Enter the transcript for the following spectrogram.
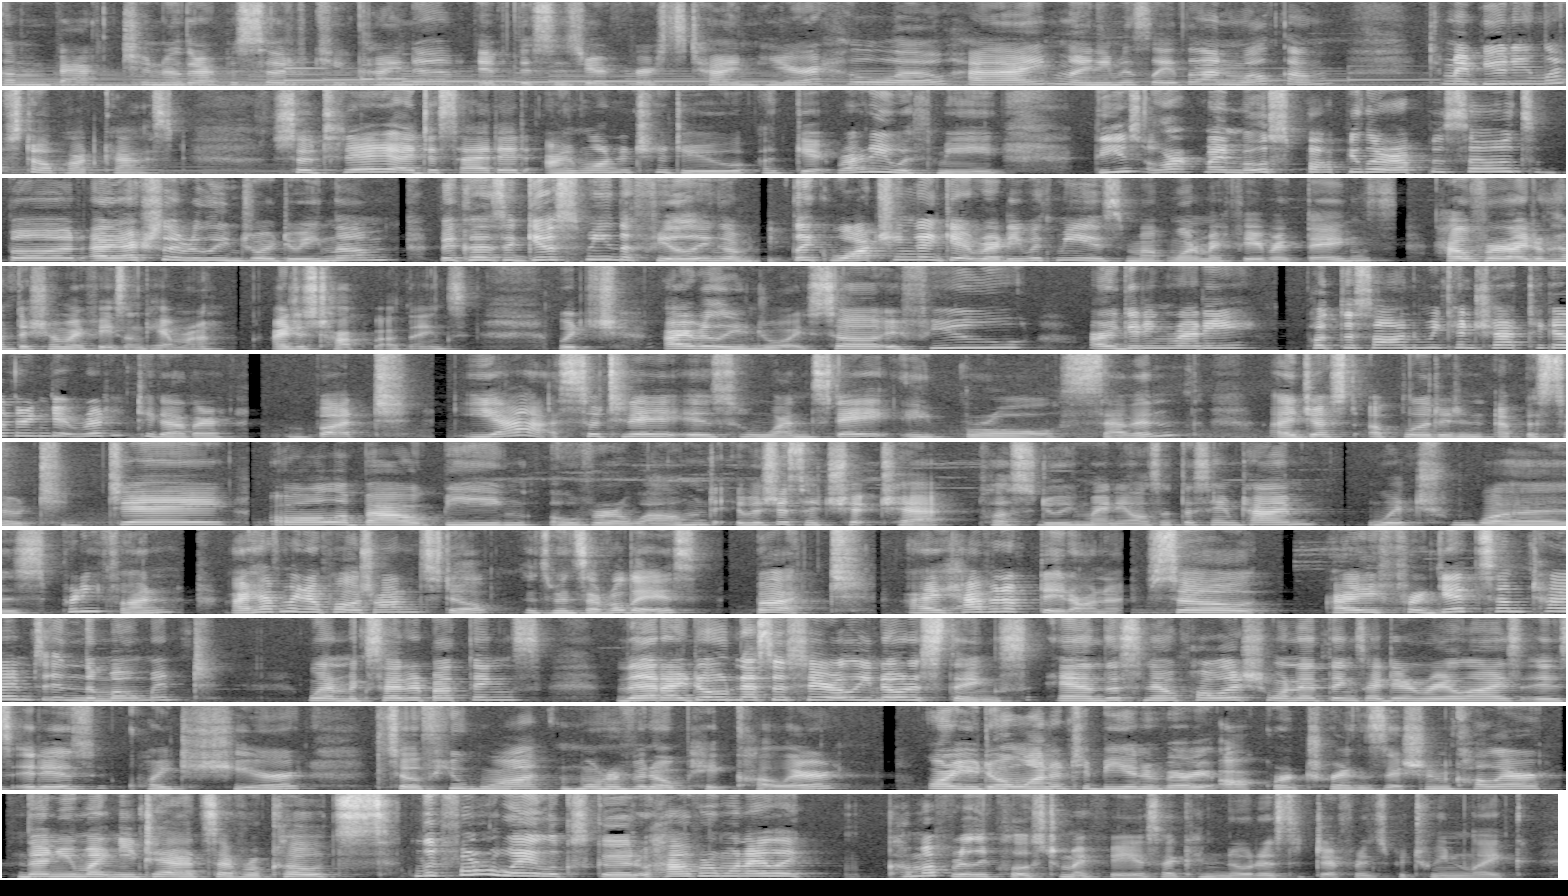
Welcome back to another episode of Cute Kind of. If this is your first time here, hello, hi, my name is Layla, and welcome to my beauty and lifestyle podcast. So, today I decided I wanted to do a get ready with me. These aren't my most popular episodes, but I actually really enjoy doing them because it gives me the feeling of like watching a get ready with me is one of my favorite things. However, I don't have to show my face on camera, I just talk about things which I really enjoy. So if you are getting ready, put this on, we can chat together and get ready together. But yeah, so today is Wednesday, April 7th. I just uploaded an episode today all about being overwhelmed. It was just a chit chat plus doing my nails at the same time, which was pretty fun. I have my nail polish on still, it's been several days, but I have an update on it. So I forget sometimes in the moment when I'm excited about things that I don't necessarily notice things. And this nail polish, one of the things I didn't realize is it is quite sheer. So if you want more of an opaque color, or you don't want it to be in a very awkward transition color, then you might need to add several coats. Look far away, looks good. However, when I like come up really close to my face, I can notice the difference between like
